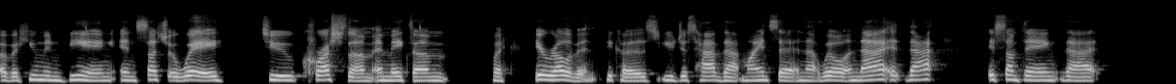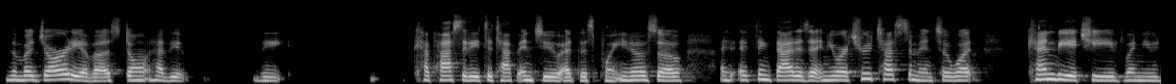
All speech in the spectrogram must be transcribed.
of a human being in such a way to crush them and make them like irrelevant because you just have that mindset and that will and that that is something that the majority of us don't have the the capacity to tap into at this point you know so I, I think that is it and you're a true testament to what can be achieved when you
